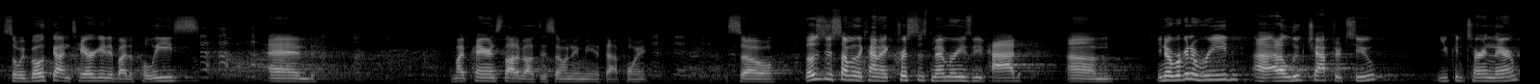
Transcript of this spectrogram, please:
so we both got interrogated by the police, and my parents thought about disowning me at that point. So those are just some of the kind of Christmas memories we've had. Um, you know, we're going to read uh, out of Luke chapter 2. You can turn there.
